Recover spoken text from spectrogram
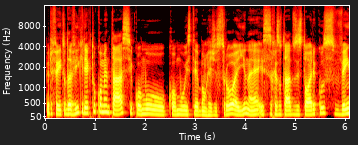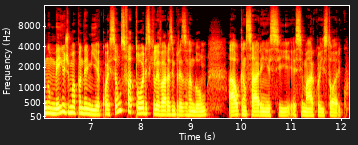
Perfeito, Davi. Queria que tu comentasse como, como o Esteban registrou aí, né? Esses resultados históricos vêm no meio de uma pandemia. Quais são os fatores que levaram as empresas random a alcançarem esse, esse marco histórico?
